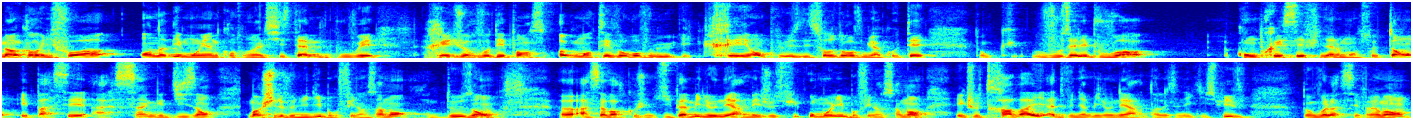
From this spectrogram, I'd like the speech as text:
Mais encore une fois, on a des moyens de contourner le système. Vous pouvez réduire vos dépenses, augmenter vos revenus et créer en plus des sources de revenus à côté. Donc vous allez pouvoir compresser finalement ce temps et passer à 5-10 ans. Moi, je suis devenu libre financièrement en deux ans, euh, à savoir que je ne suis pas millionnaire, mais je suis au moins libre financièrement et que je travaille à devenir millionnaire dans les années qui suivent. Donc voilà, c'est vraiment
